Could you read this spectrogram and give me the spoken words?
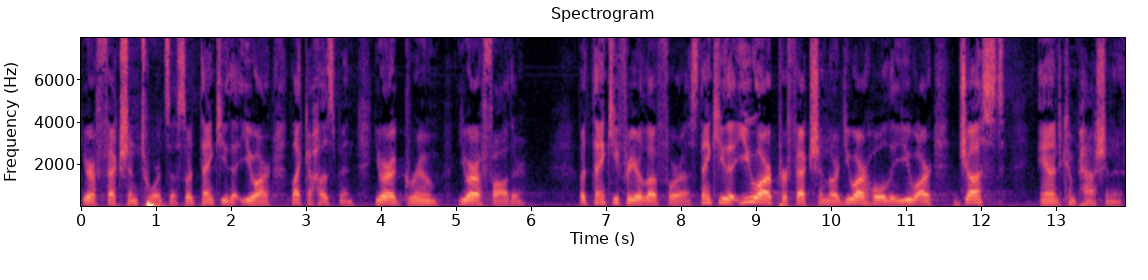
your affection towards us. Lord, thank you that you are like a husband, you are a groom, you are a father. Lord, thank you for your love for us. Thank you that you are perfection, Lord. You are holy. You are just and compassionate.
